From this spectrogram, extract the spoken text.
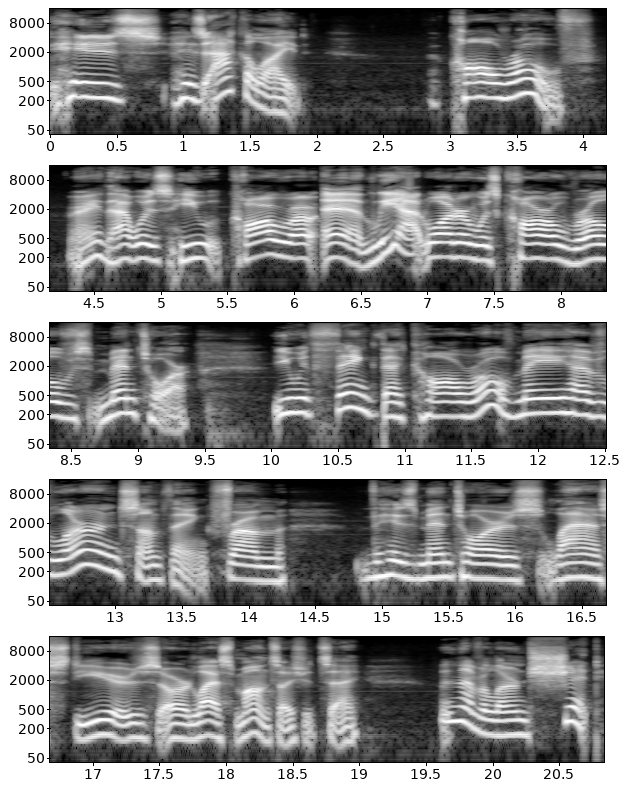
his his acolyte, Karl Rove, right? That was he. Karl Rove, eh, Lee Atwater was Karl Rove's mentor. You would think that Karl Rove may have learned something from his mentor's last years or last months, I should say, but he never learned shit.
